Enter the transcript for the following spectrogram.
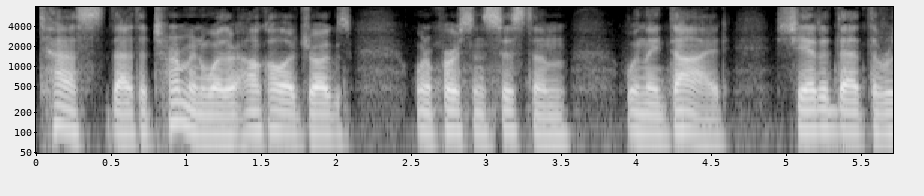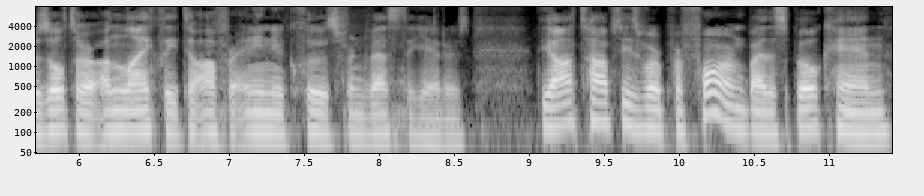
tests that determine whether alcohol or drugs were in a person's system when they died. She added that the results are unlikely to offer any new clues for investigators. The autopsies were performed by the Spokane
